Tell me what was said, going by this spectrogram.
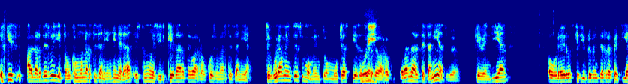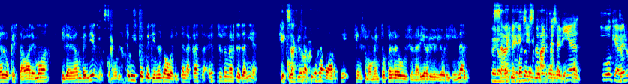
es que es- hablar de reggaetón como una artesanía en general es como decir que el arte barroco es una artesanía. Seguramente en su momento muchas piezas Uy. de arte barroco eran artesanías, weón, que vendían obreros que simplemente repetían lo que estaba de moda y le iban vendiendo, como el. Cristo que tiene su abuelita en la casa. Eso es una artesanía, que Exacto, copia una pieza de arte que en su momento fue revolucionaria y original. Pero ¿Sabe para que exista una artesanía, tuvo que haber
